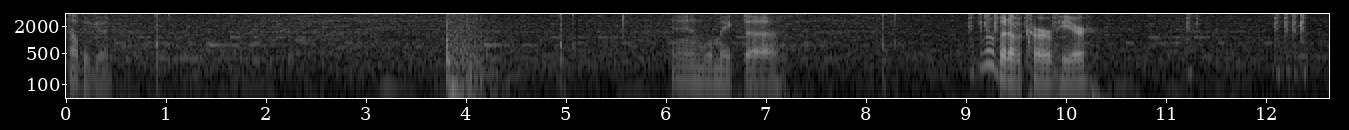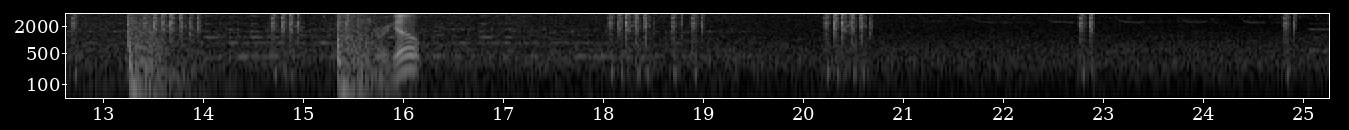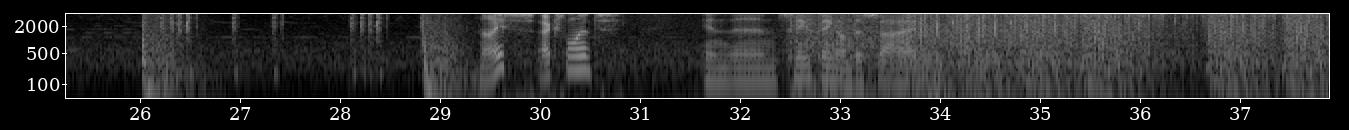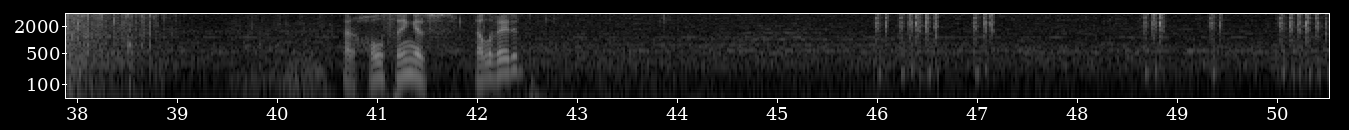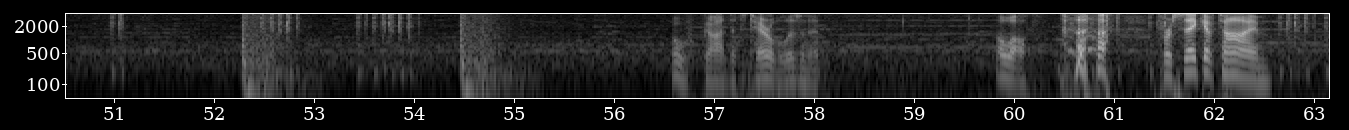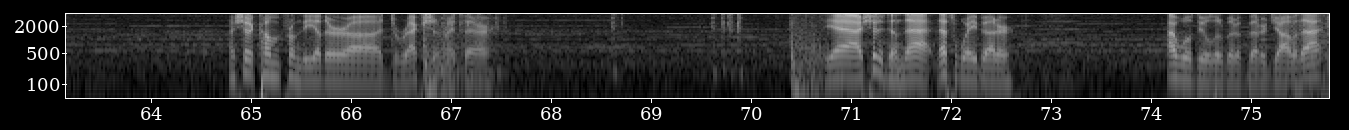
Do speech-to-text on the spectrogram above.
That'll be good. Make the a little bit of a curve here. There we go. Nice, excellent. And then same thing on this side. That whole thing is elevated? Oh god, that's terrible, isn't it? Oh well. For sake of time. I should have come from the other uh, direction right there. Yeah, I should have done that. That's way better. I will do a little bit of a better job of that.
